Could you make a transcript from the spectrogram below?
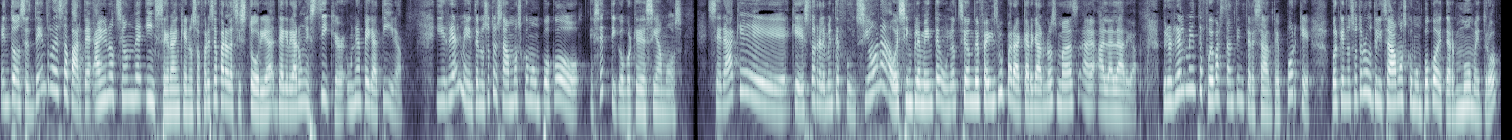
Entonces, dentro de esta parte hay una opción de Instagram que nos ofrece para las historias de agregar un sticker, una pegatina. Y realmente nosotros estábamos como un poco escépticos porque decíamos, ¿será que, esto realmente funciona o es simplemente una opción de Facebook para cargarnos más a, a, la larga? Pero realmente fue bastante interesante. ¿Por qué? Porque nosotros lo utilizábamos como un poco de termómetro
